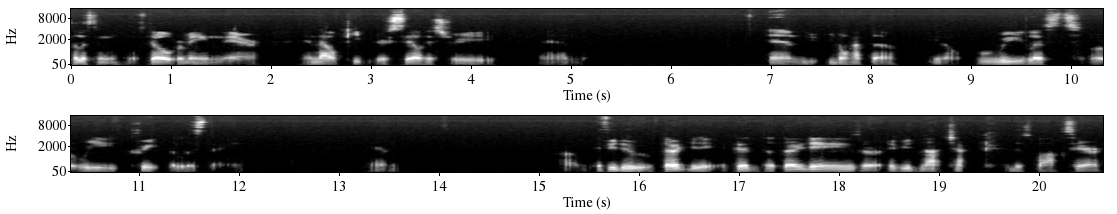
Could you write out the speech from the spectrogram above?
the listing will still remain there, and that will keep your sale history and and you don't have to you know relist or recreate the listing. And um, if you do 30 good to 30 days, or if you do not check this box here,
